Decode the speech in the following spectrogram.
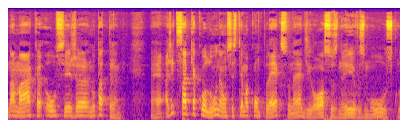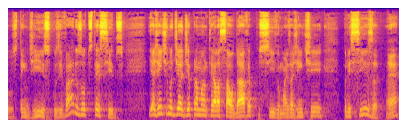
na maca ou seja no tatame. Né? A gente sabe que a coluna é um sistema complexo né, de ossos, nervos, músculos, tem discos e vários outros tecidos. E a gente no dia a dia, para manter ela saudável, é possível, mas a gente precisa né,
